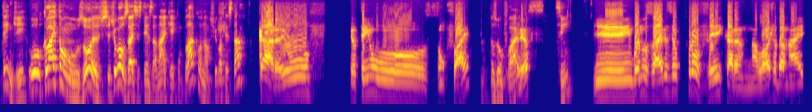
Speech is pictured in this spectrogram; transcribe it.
Entendi. O Clayton usou, você chegou a usar esses tênis da Nike aí com placa ou não? Chegou a testar? Cara, eu eu tenho o Zoomfly. O Zoomfly? 3. Sim. E em Buenos Aires eu provei, cara, na loja da Nike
